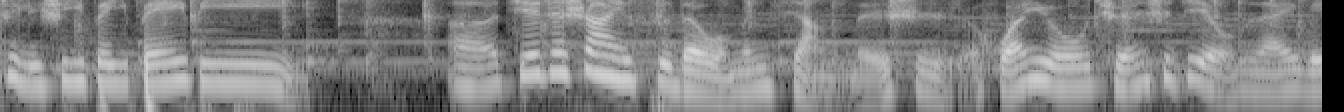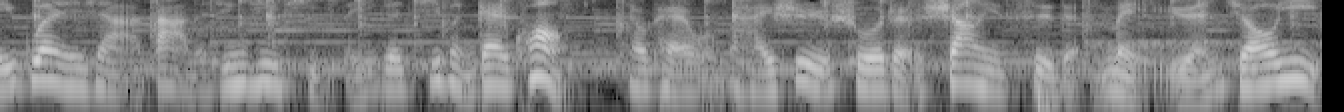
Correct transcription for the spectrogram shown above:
这里是一杯一 baby。呃，接着上一次的，我们讲的是环游全世界，我们来围观一下大的经济体的一个基本概况。OK，我们还是说着上一次的美元交易。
